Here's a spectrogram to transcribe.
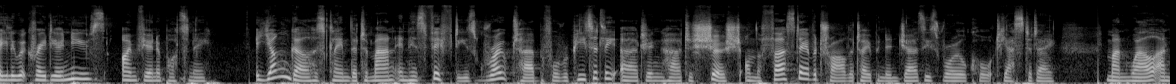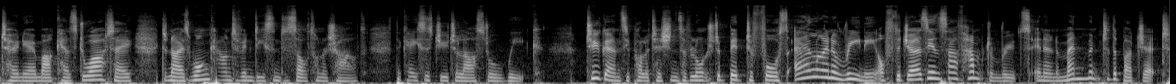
Bailiwick Radio News, I'm Fiona Potney. A young girl has claimed that a man in his 50s groped her before repeatedly urging her to shush on the first day of a trial that opened in Jersey's Royal Court yesterday. Manuel Antonio Marquez Duarte denies one count of indecent assault on a child. The case is due to last all week. Two Guernsey politicians have launched a bid to force airline Aurigny off the Jersey and Southampton routes in an amendment to the budget.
